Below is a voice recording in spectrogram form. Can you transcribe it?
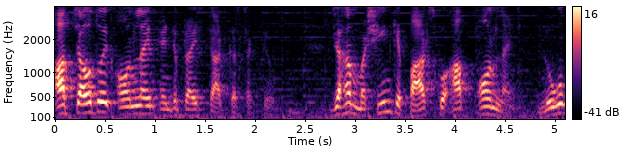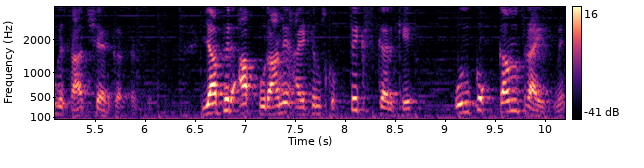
आप चाहो तो एक ऑनलाइन एंटरप्राइज स्टार्ट कर सकते हो जहाँ मशीन के पार्ट्स को आप ऑनलाइन लोगों के साथ शेयर कर सकते हो या फिर आप पुराने आइटम्स को फिक्स करके उनको कम प्राइस में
